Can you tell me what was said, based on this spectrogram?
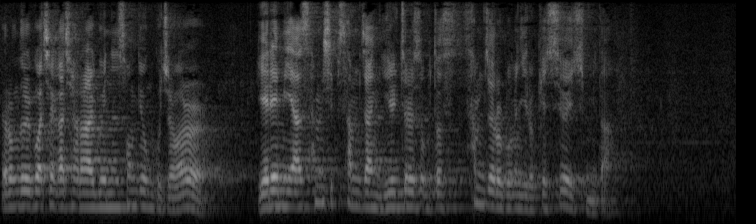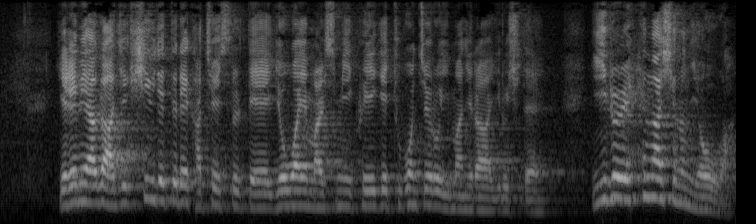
여러분들과 제가 잘 알고 있는 성경 구절 예레미야 33장 1절에서부터 3절을 보면 이렇게 쓰여 있습니다. 예레미야가 아직 시위대 뜰에 갇혀 있을 때 여호와의 말씀이 그에게 두 번째로 임하니라 이르시되 이를 행하시는 여호와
